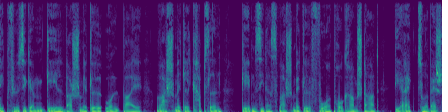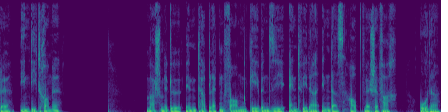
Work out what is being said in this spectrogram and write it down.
dickflüssigem Gelwaschmittel und bei Waschmittelkapseln geben Sie das Waschmittel vor Programmstart direkt zur Wäsche in die Trommel. Waschmittel in Tablettenform geben Sie entweder in das Hauptwäschefach oder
